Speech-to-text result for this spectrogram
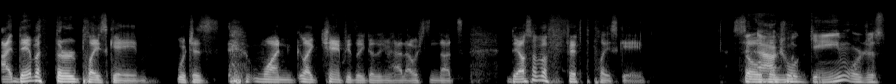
I, they have a third place game, which is one like Champions League doesn't even have that, which is nuts. They also have a fifth place game. So An the- actual game or just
